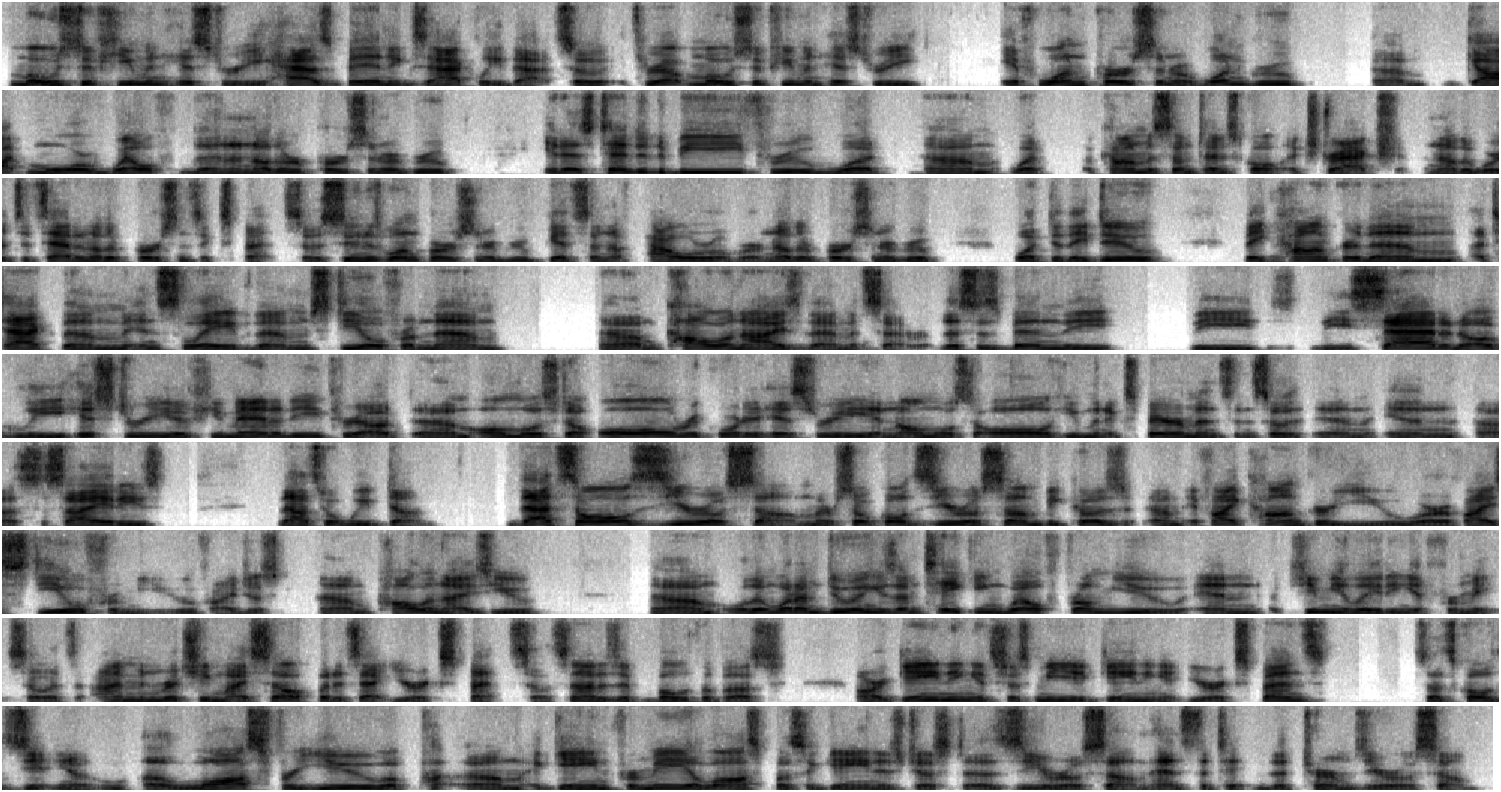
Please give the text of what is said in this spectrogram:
most of human history has been exactly that. So throughout most of human history, if one person or one group um, got more wealth than another person or group, it has tended to be through what um, what economists sometimes call extraction. In other words, it's at another person's expense. So as soon as one person or group gets enough power over another person or group, what do they do? They conquer them, attack them, enslave them, steal from them, um, colonize them, etc. This has been the the the sad and ugly history of humanity throughout um, almost all recorded history and almost all human experiments and so in in uh, societies. That's what we've done. That's all zero sum or so-called zero sum because um, if I conquer you or if I steal from you, if I just um, colonize you, um, well then what i'm doing is i'm taking wealth from you and accumulating it for me. So it's i'm enriching myself but it's at your expense. So it's not as if both of us are gaining it's just me gaining at your expense. So it's called you know a loss for you a, um, a gain for me. A loss plus a gain is just a zero sum hence the, t- the term zero sum.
